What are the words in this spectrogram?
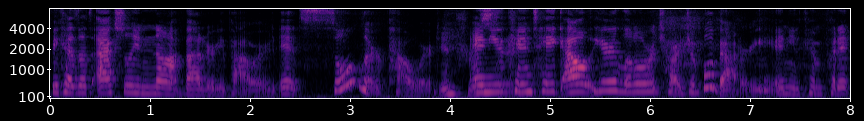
because it's actually not battery powered it's solar powered Interesting. and you can take out your little rechargeable battery and you can put it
